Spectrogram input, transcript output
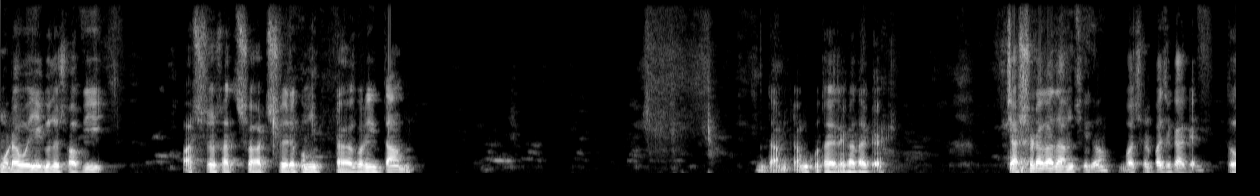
মোটা বই, এগুলো সবই পাঁচশো, সাতশো, আটশো এরকম টাকা করেই দাম। দাম টাম কোথায় লেখা থাকে? চারশো টাকা দাম ছিল বছর পাঁচেক আগে। তো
